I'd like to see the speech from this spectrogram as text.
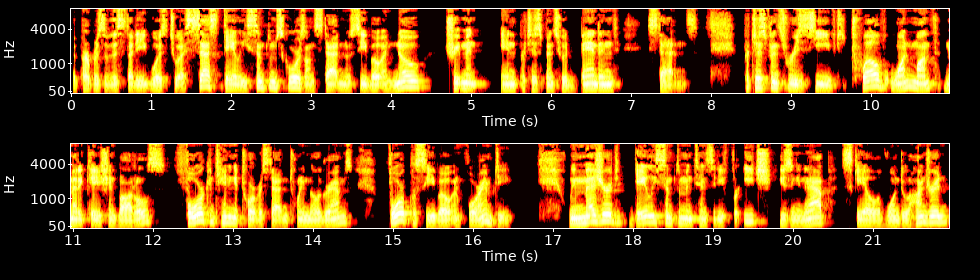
The purpose of this study was to assess daily symptom scores on statin, nocebo, and no treatment in participants who abandoned statins. Participants received 12 one-month medication bottles, four containing atorvastatin 20 milligrams, four placebo, and four empty. We measured daily symptom intensity for each using an app scale of 1 to 100.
